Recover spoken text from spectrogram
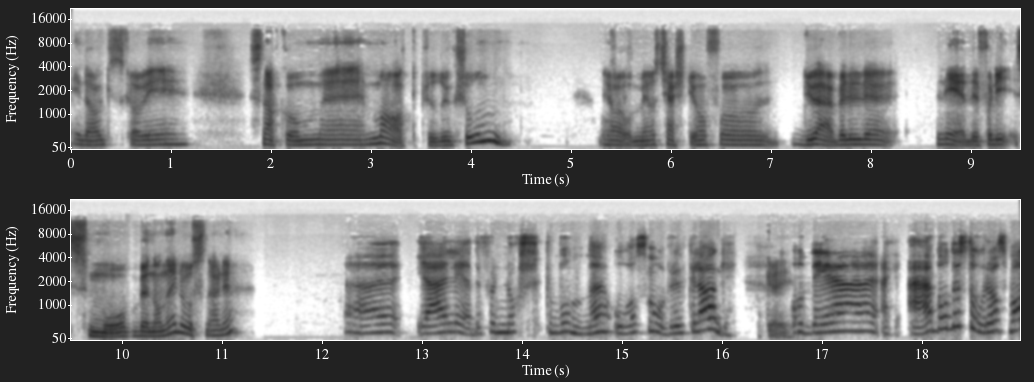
I dag skal vi snakke om eh, matproduksjon. Vi har med oss Kjersti Hoff, og du er vel eh, leder for de små bøndene, eller åssen er det? Eh, Jeg er leder for Norsk bonde- og småbrukerlag. Okay. Og det er både store og små.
